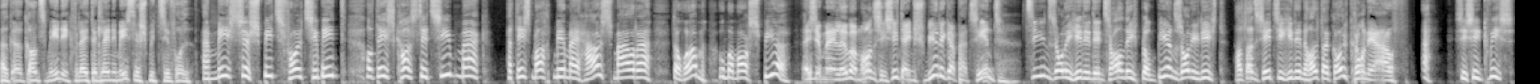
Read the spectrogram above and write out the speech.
Ja, ganz wenig, vielleicht eine kleine Messerspitze voll. Ein Messerspitz voll Zement? Und das kostet sieben Mark? Das macht mir mein Hausmaurer daheim um ein Maß Bier. Also, mein lieber Mann, Sie sind ein schwieriger Patient. Ziehen soll ich Ihnen den Zahn nicht, plombieren soll ich nicht. dann setze ich Ihnen halt eine Goldkrone auf. Ah, Sie sind gewiss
